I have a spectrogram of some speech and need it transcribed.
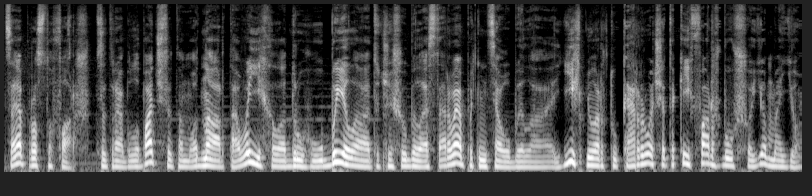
Це просто фарш. Це треба було бачити. Там одна арта виїхала, другу убила, точніше убила СТРВ, потім ця убила їхню арту. Коротше, такий фарш був, що йо-майо.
